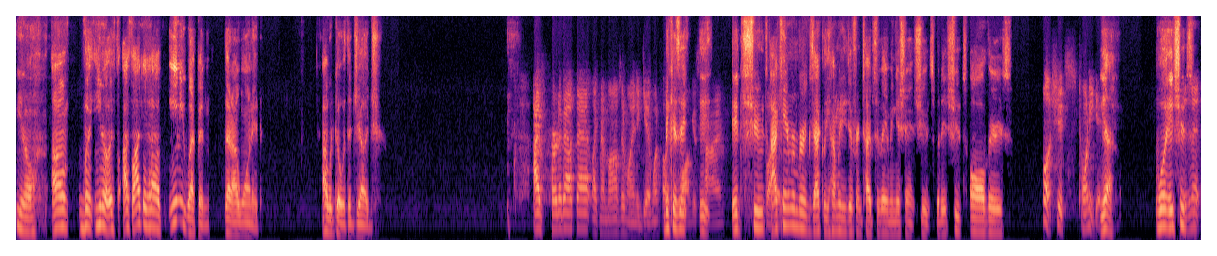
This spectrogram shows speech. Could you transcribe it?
you know, um, but you know, if if I could have any weapon that I wanted, I would go with a judge. I've heard about that. Like my mom's been wanting to get one for like, Because the it- longest it- time. It shoots. I can't remember exactly how many different types of ammunition it shoots, but it shoots all various. Well, it shoots 20 gauge. Yeah. Well, it shoots. Isn't it?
